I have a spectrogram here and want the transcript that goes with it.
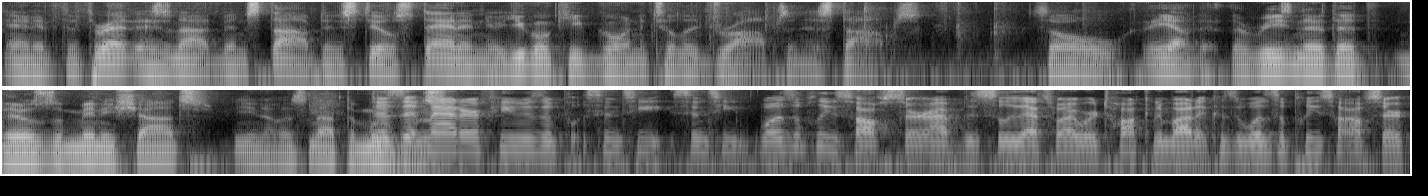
And if the threat has not been stopped and still standing there, you're going to keep going until it drops and it stops. So yeah, the, the reason that, that those are many shots, you know, it's not the movies. Does it matter if he was a since he since he was a police officer? Obviously, that's why we're talking about it because it was a police officer.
